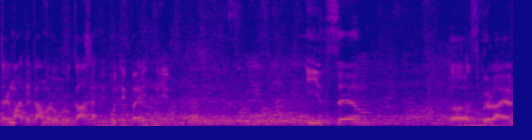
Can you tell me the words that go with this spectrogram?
тримати камеру в руках, а не бути перед нею. І це е, збирає.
